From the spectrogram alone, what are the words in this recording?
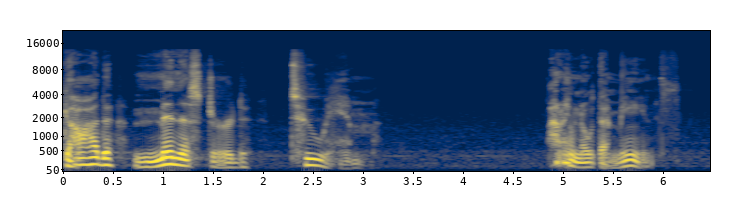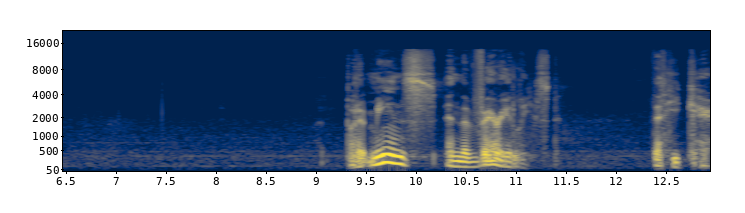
God ministered to him. I don't even know what that means. But it means, in the very least, that he cares,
